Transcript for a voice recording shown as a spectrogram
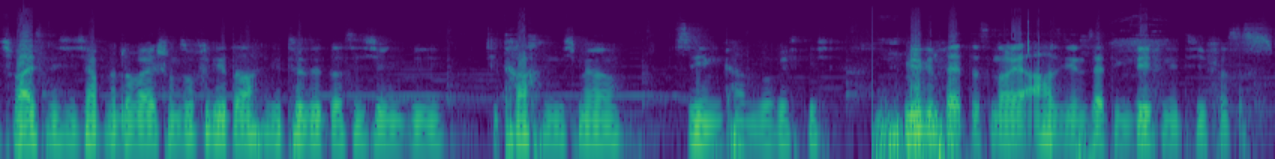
ich weiß nicht, ich habe mittlerweile schon so viele Drachen getötet, dass ich irgendwie die Drachen nicht mehr sehen kann so richtig. Mir gefällt das neue Asien-Setting definitiv. Es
